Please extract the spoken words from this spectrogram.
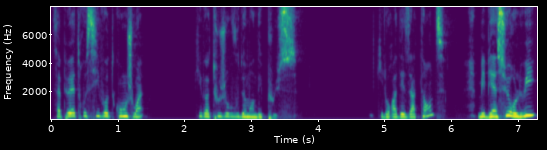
Ça peut être aussi votre conjoint qui va toujours vous demander plus, qu'il aura des attentes, mais bien sûr, lui,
